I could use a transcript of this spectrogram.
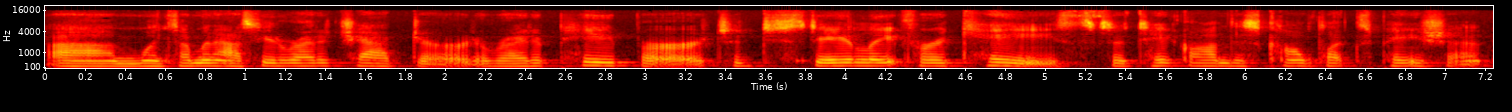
Um, when someone asks you to write a chapter, to write a paper, to stay late for a case, to take on this complex patient,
